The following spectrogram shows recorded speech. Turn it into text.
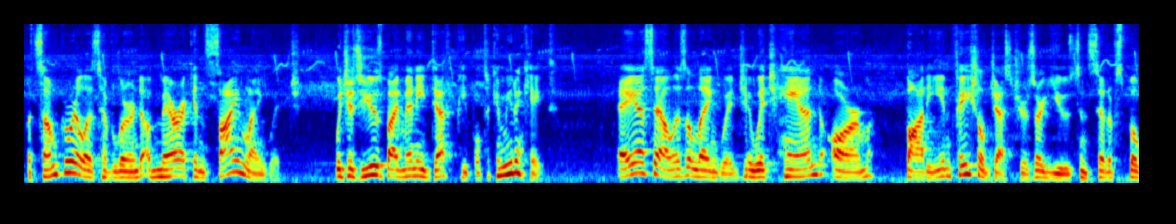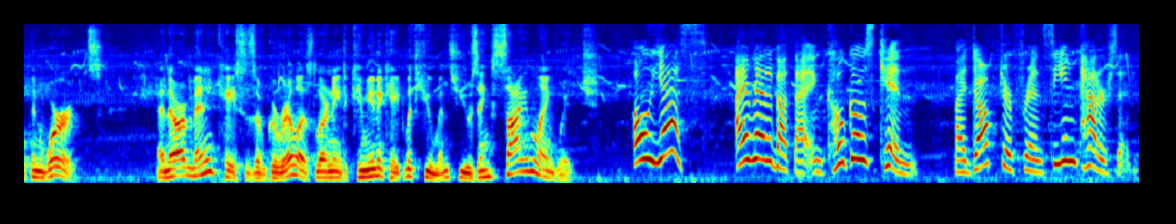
But some gorillas have learned American Sign Language, which is used by many deaf people to communicate. ASL is a language in which hand, arm, body, and facial gestures are used instead of spoken words. And there are many cases of gorillas learning to communicate with humans using sign language. Oh, yes! I read about that in Koko's Kitten by Dr. Francine Patterson.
